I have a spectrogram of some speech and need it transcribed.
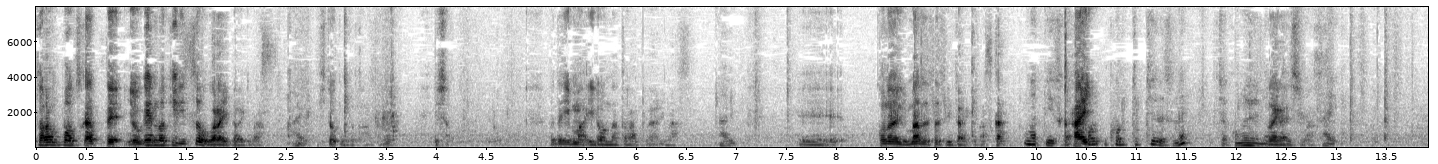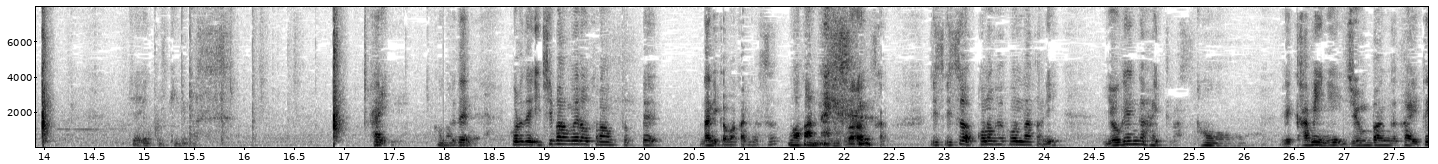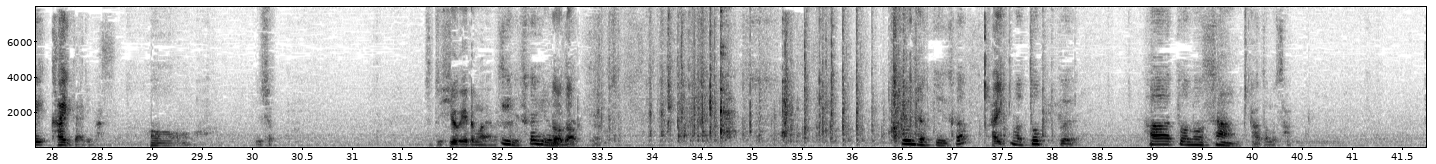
トランプを使って予言の比率をご覧いただきます。はい一組のトランプね。よいしょ。で今、いろんなトランプがあります。はいえーこのように混ぜていただけますか？待っていいですか？はいここれこっちですねじゃあこのようにお願いしますはいじゃあよく切りますはい。こので、これで一番上のトランプって何かわかります？わかんないですわかるんですか？実実はこの箱の中に予言が入ってます。ほえー紙に順番が書いて書いてあります。うほよいしょ。ちょっと広げてもらえますか？いいですか？広げてどうぞ。う読んじゃっていいですか？はい。まあトップハートの3ハートの3。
